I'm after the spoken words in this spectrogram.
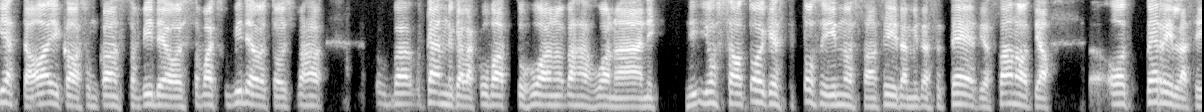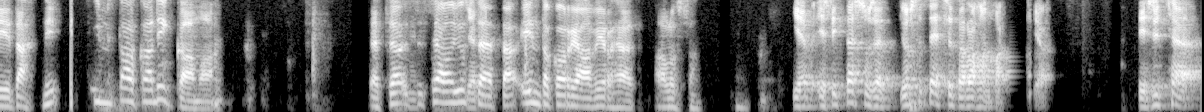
viettää aikaa sun kanssa videoissa, vaikka sun videoit olisi vähän kännykällä kuvattu, huono, vähän huono ääni, niin jos sä oot oikeasti tosi innoissaan siitä, mitä sä teet ja sanot ja oot perillä siitä, niin ihmiset alkaa dikkaamaan. Et se, se on just se, että into korjaa virheet alussa. Ja, ja sitten tässä on se, että jos sä teet sitä rahan takia, niin sitten sä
